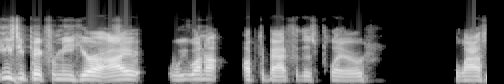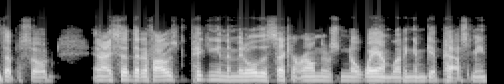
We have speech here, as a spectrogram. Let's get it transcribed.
Easy pick for me here. I we went up, up to bat for this player last episode, and I said that if I was picking in the middle of the second round, there's no way I'm letting him get past me,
